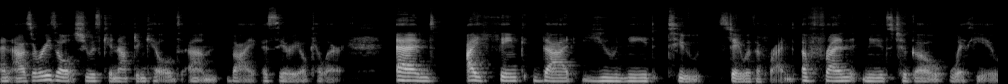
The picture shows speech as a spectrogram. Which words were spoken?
And as a result, she was kidnapped and killed um, by a serial killer. And I think that you need to stay with a friend. A friend needs to go with you,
